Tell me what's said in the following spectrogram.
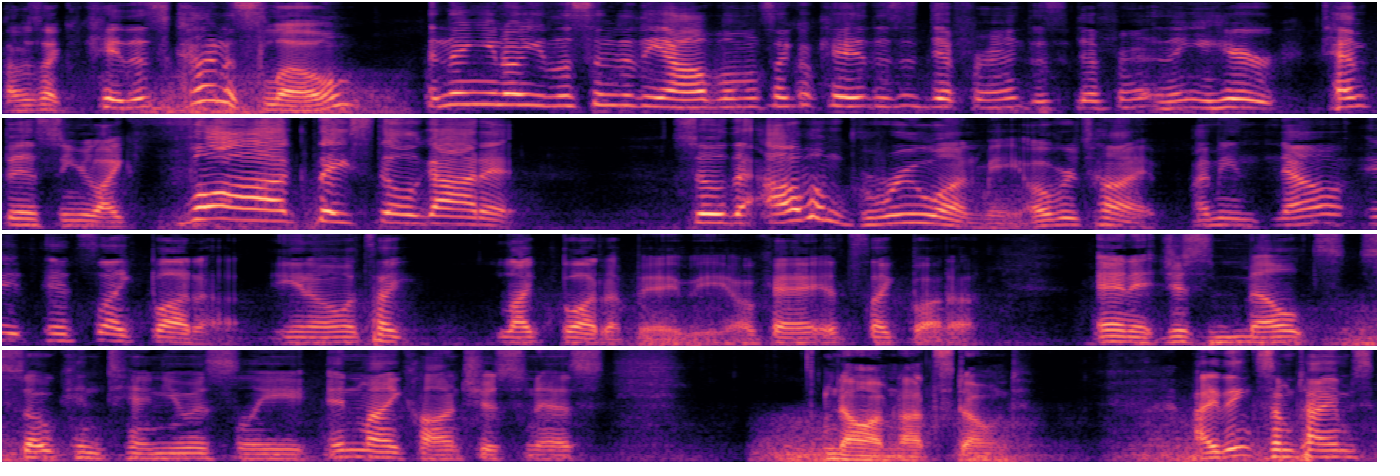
I was like, okay, this is kind of slow. And then, you know, you listen to the album, it's like, okay, this is different, this is different. And then you hear Tempest and you're like, fuck, they still got it. So the album grew on me over time. I mean, now it, it's like butter, you know, it's like, like butter, baby, okay? It's like butter. And it just melts so continuously in my consciousness. No, I'm not stoned. I think sometimes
